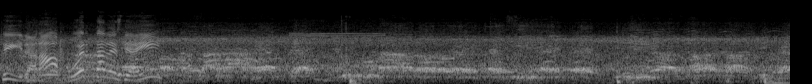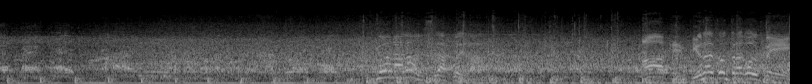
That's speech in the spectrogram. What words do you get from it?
¿Tirará puerta desde ahí? John Alonso la juega. Atención al contragolpe.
